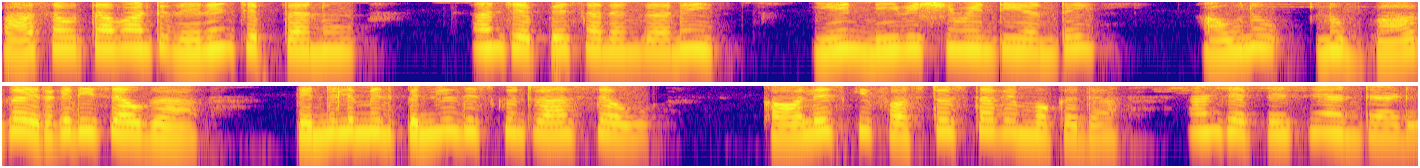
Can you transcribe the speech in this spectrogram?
పాస్ అవుతావా అంటే నేనేం చెప్తాను? అని చెప్పేసి అనగానే ఏం నీ విషయం ఏంటి అంటే అవును నువ్వు బాగా ఎరగదీసావుగా పెన్నుల మీద పెన్నులు తీసుకుని రాసావు కాలేజ్కి ఫస్ట్ వస్తావేమో కదా? అని చెప్పేసి అంటాడు.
